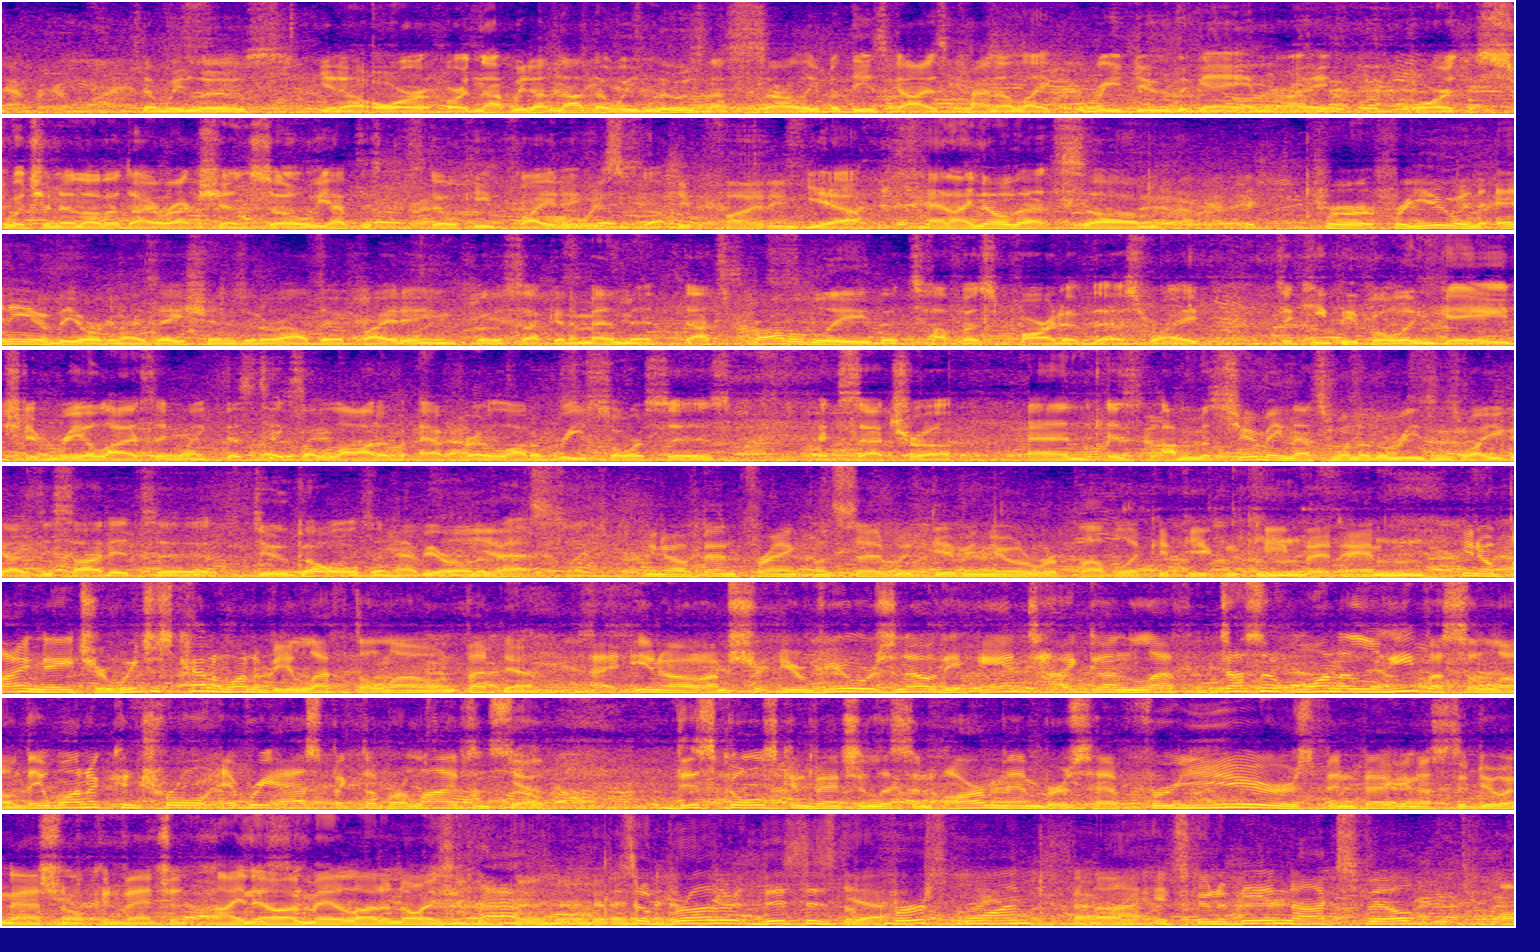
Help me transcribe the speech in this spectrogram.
then we lose. You know, or or not we don't not that we lose necessarily, but these guys kind of like redo the game, right? Or switch in another direction. So you have to still keep fighting. Always keep fighting. Yeah, and I know that's um, for for you and any of the organizations that are out there fighting for the Second Amendment. That's probably the toughest part of this, right? To keep people engaged and realizing like this takes a lot of effort, a lot of resources, etc. And is I'm assuming that's one of the reasons why you guys decided to do goals and have your own Yes. event. You know, Ben Franklin said, We've given you a republic if you can keep it. And, you know, by nature, we just kind of want to be left alone. But, Yeah. uh, you know, I'm sure your viewers know the anti gun left doesn't want to leave us alone. They want to control every aspect of our lives. And so, this goals convention, listen, our members have for years been begging us to do a national convention. I know I've made a lot of noise. So, brother, this is the Yeah. first one. Uh, it's going to be in Knoxville,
